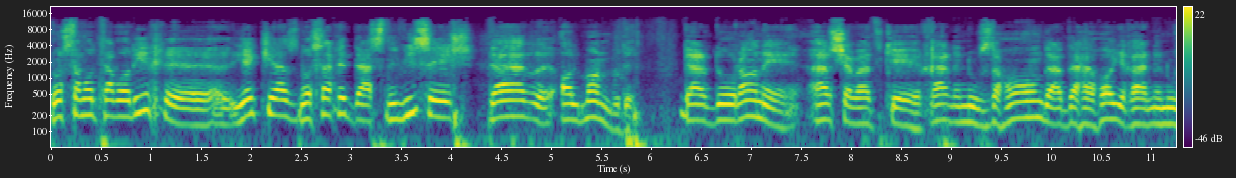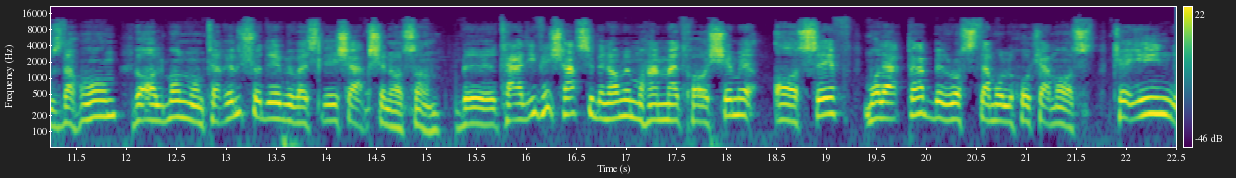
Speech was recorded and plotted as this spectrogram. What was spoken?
رستم التواریخ یکی از نسخ دستنویسش در آلمان بوده. در دوران عرض شود که قرن 19 هم در دهه های قرن 19 هم به آلمان منتقل شده به وسیله شرق شناسان به تعلیف شخصی به نام محمد هاشم آصف ملقب به رستم الحکماست که این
